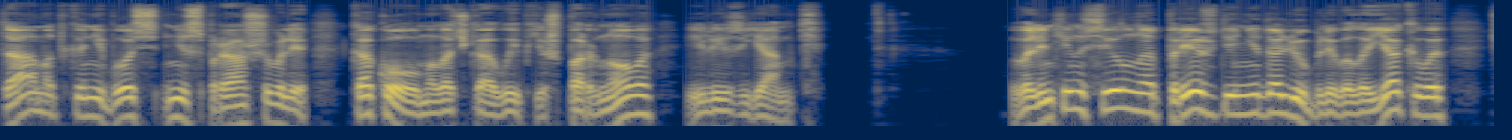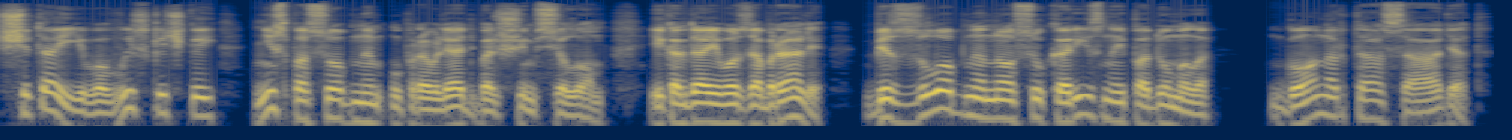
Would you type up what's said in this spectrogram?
Там от небось, не спрашивали, какого молочка выпьешь, парного или из ямки. Валентина Силовна прежде недолюбливала Якова, считая его выскочкой, неспособным управлять большим селом, и когда его забрали, беззлобно, но сукоризной подумала, гонор-то осадят.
